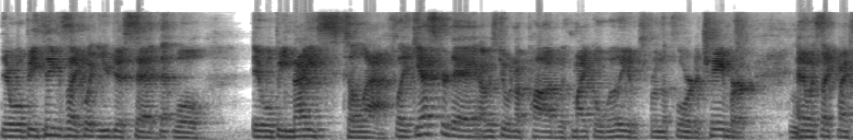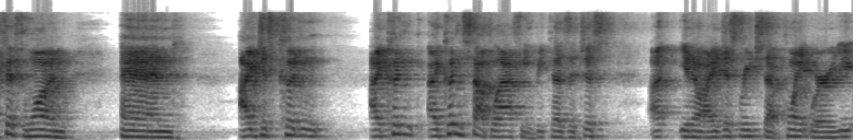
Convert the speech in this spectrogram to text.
there will be things like what you just said that will, it will be nice to laugh. Like yesterday, I was doing a pod with Michael Williams from the Florida Chamber, and it was like my fifth one, and I just couldn't I couldn't I couldn't stop laughing because it just I, you know I just reached that point where you,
